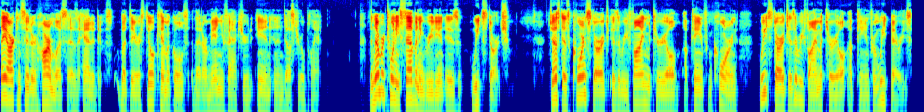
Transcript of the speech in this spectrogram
they are considered harmless as additives, but they are still chemicals that are manufactured in an industrial plant. The number 27 ingredient is wheat starch. Just as cornstarch is a refined material obtained from corn, wheat starch is a refined material obtained from wheat berries.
